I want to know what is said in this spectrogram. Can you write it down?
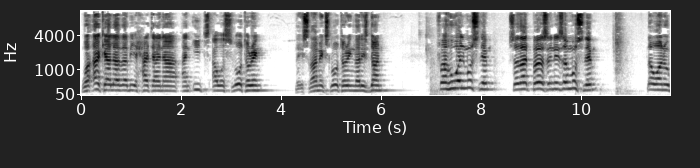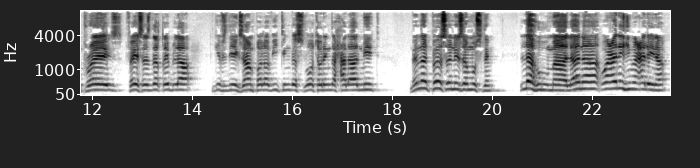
وأكل ذبيحتنا and eats our slaughtering, the Islamic slaughtering that is done. فهو المسلم, so that person is a Muslim. The one who prays, faces the Qibla, gives the example of eating the slaughtering the halal meat, then that person is a Muslim. له ما لنا وعليه ما علينا.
